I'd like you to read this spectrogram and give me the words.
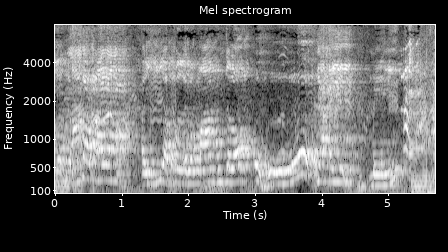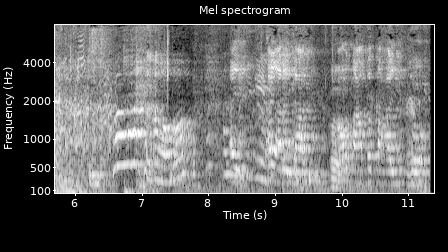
เปิดนะทำไมอะไอ้เหี้ยเปิดออกมามึงจะร้องโอ้โหใหญ่เหม็นอ๋อ ไอ้ไอ้อะไรกันเอาตามสไตล์มึงเถอะ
